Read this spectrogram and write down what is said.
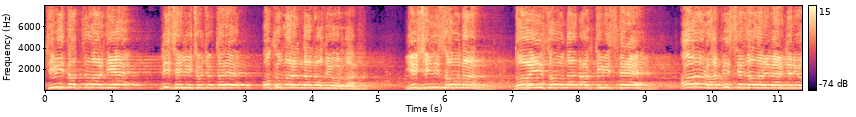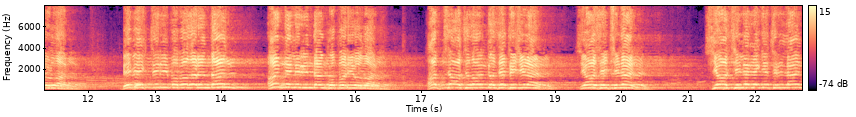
Tweet attılar diye liseli çocukları okullarından alıyorlar. Yeşili savunan, doğayı savunan aktivistlere ağır hapis cezaları verdiriyorlar. Bebekleri babalarından, annelerinden koparıyorlar. Hapse atılan gazeteciler, siyasetçiler, siyasilere getirilen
